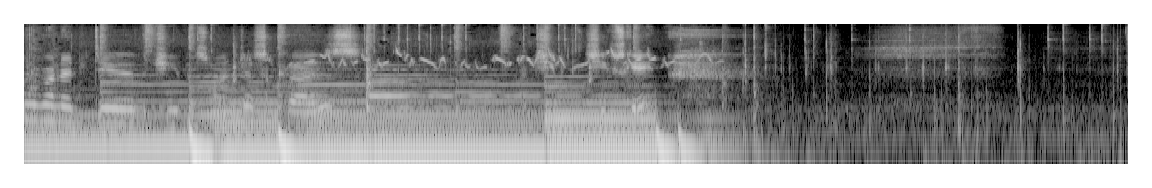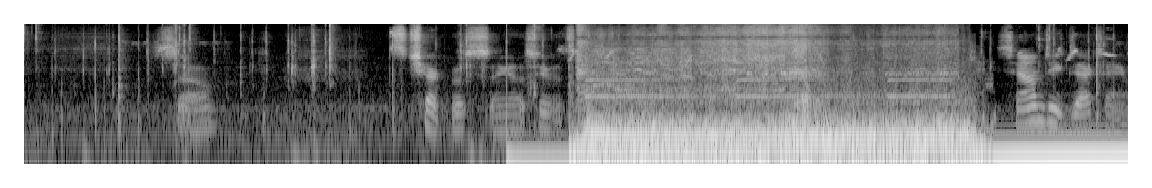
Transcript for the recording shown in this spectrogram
we're gonna do the cheapest one just cause a cheap cheapskate. So let's check this thing out, see if it's sounds the exact same.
